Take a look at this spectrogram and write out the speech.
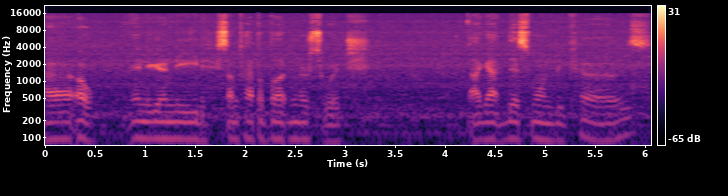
Uh, oh and you're gonna need some type of button or switch. I got this one because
